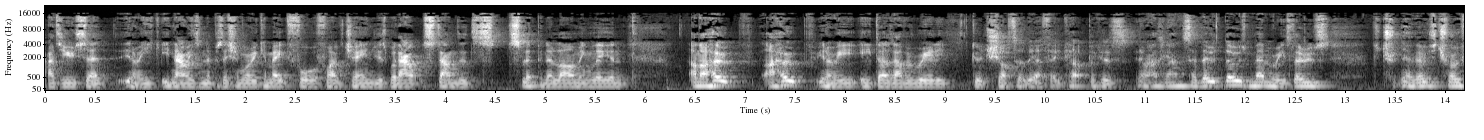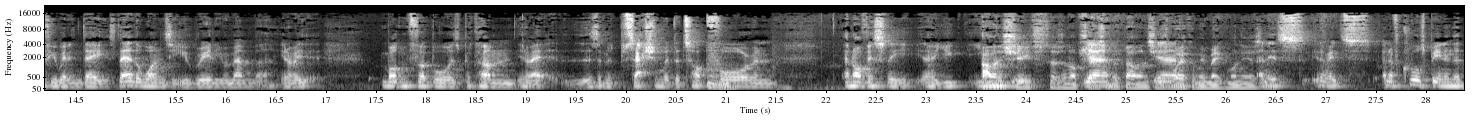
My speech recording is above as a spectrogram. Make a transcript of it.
as you said, you know, he, he now he's in a position where he can make four or five changes without standards slipping alarmingly, and and I hope I hope you know he, he does have a really good shot at the FA Cup because you know as Jan said those those memories those tr- you know, those trophy winning days they're the ones that you really remember you know it, modern football has become you know there's an obsession with the top Mm. four and and obviously you know you, you balance sheets. There's an obsession Yeah, with balance sheets. yeah. Where can we make money? Isn't and it? it's you know it's and of course being in the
